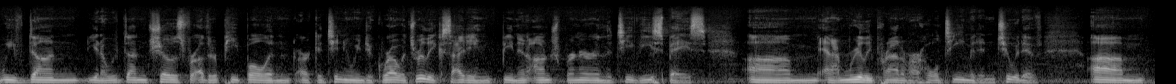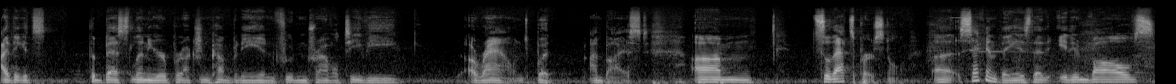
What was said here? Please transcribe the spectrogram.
We've done you know we've done shows for other people and are continuing to grow. It's really exciting being an entrepreneur in the TV space, um, and I'm really proud of our whole team at Intuitive. Um, I think it's the best linear production company in food and travel TV around, but I'm biased. Um, so that's personal. Uh, second thing is that it involves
